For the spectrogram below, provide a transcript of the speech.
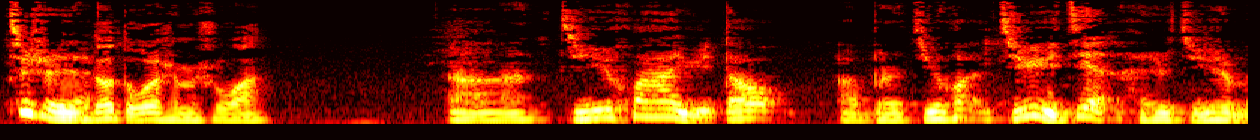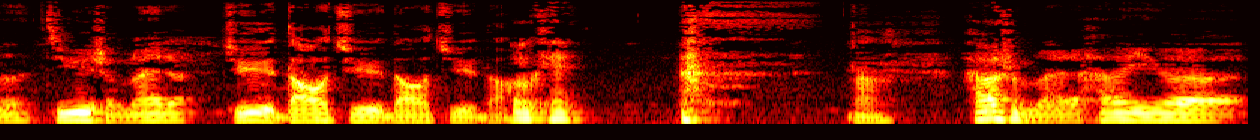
就是你都读了什么书啊？嗯、菊花与刀啊，不是菊花，菊与剑还是菊什么？菊与什么来着菊与刀，菊与刀，菊与刀。？OK，啊，还有什么来着？还有一个，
